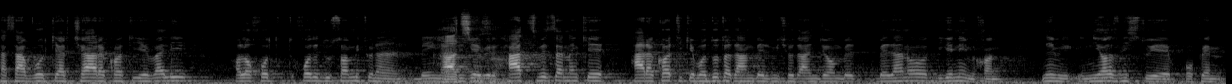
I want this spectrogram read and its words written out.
تصور کرد چه حرکاتیه ولی حالا خود خود دوستان می‌تونن به این نتیجه برسن حدس بزنن که حرکاتی که با دو تا دمبل می‌شد انجام بدن و دیگه نمی‌خوان نمی... نیاز نیست توی اوپن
